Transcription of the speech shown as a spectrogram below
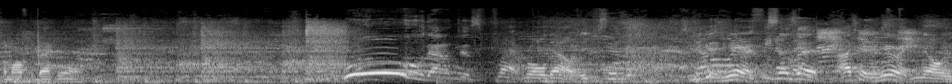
Come off the back wall. Woo! That just flat rolled out. Did you see that? You can hear it. As soon as I, I can hear it, no. I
